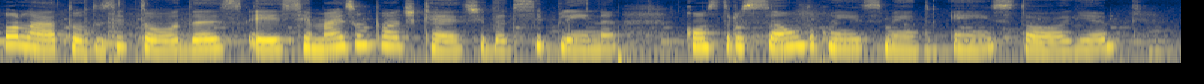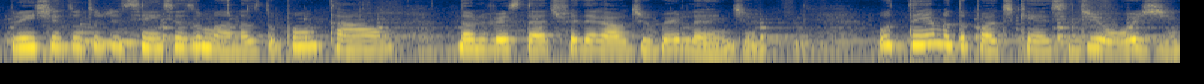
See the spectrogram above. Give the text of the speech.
Olá a todos e todas. Esse é mais um podcast da disciplina Construção do Conhecimento em História do Instituto de Ciências Humanas do Pontal, da Universidade Federal de Uberlândia. O tema do podcast de hoje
